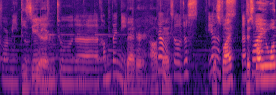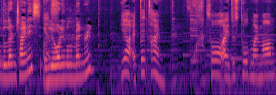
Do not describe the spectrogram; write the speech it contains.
for me to Easier. get into the company. better okay Yeah, so just yeah. that's just- why That's, that's, why, you want to learn chinese Yes. only want to learn mandarin Yeah, at that time. So I just told my mom,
